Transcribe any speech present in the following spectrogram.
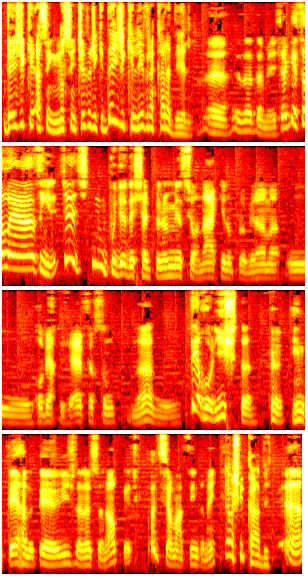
Desde que, assim, no sentido de que desde que livre a cara dele. É, exatamente. A questão é assim, gente não podia deixar de pelo menos mencionar aqui no programa o Roberto Jefferson, né? O terrorista interno, terrorista nacional, porque a gente pode se chamar assim também. Eu acho que cabe. É,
